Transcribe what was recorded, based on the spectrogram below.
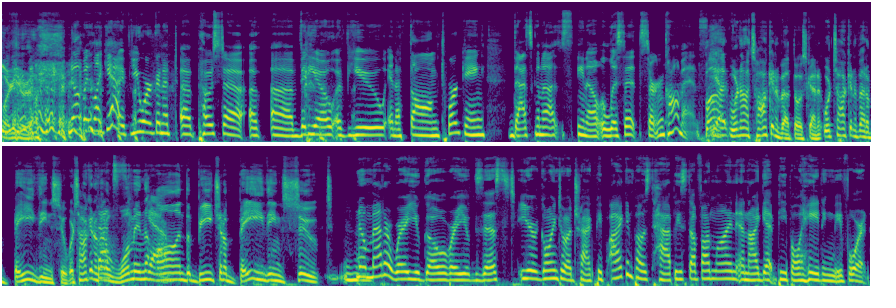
Or you're- No, but like, yeah, if you are going to uh, post a, a, a video of you in a thong twerking, that's going to, you know, elicit certain comments. But we're not talking about those kind of. We're talking about a bathing suit. We're talking about That's- a woman yeah. on the beach in a bathing suit. No matter where you go or where you exist, you're going to attract people. I can post happy stuff online and I get people hating me for it.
